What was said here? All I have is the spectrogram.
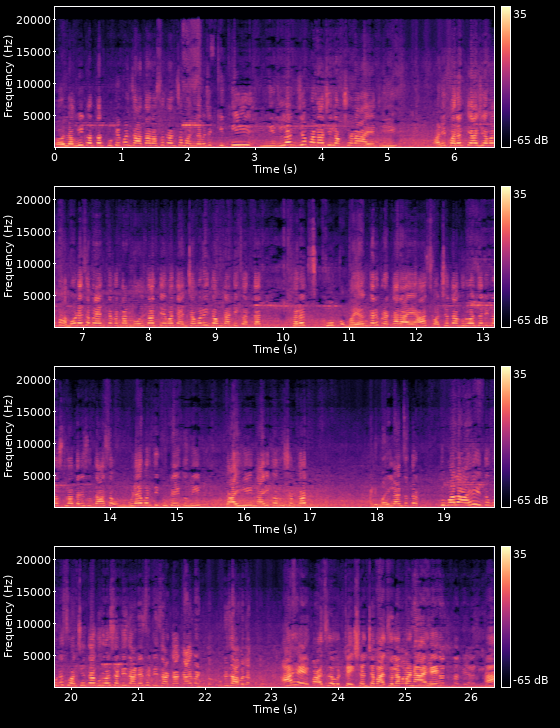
लघवी करतात कुठे पण जातात असं त्यांचं म्हणणं म्हणजे किती निर्लज्जपणाची लक्षणं आहेत ही. आणि परत त्या जेव्हा थांबवण्याचा प्रयत्न करतात बोलतात तेव्हा त्यांच्यावरही दमदाटी करतात. खरंच खूप भयंकर प्रकार आहे हा. स्वच्छतागृह जरी नसलं तरी सुद्धा असं उघड्यावरती कुठेही तुम्ही काही नाही करू शकत. आणि महिलांचं तर तुम्हाला आहे इथं कुठे स्वच्छतागृहासाठी जाण्यासाठी जागा? काय वाटतं? कुठे जावं लागतं? आहे. बाजू स्टेशनच्या बाजूला पण आहे. हा?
